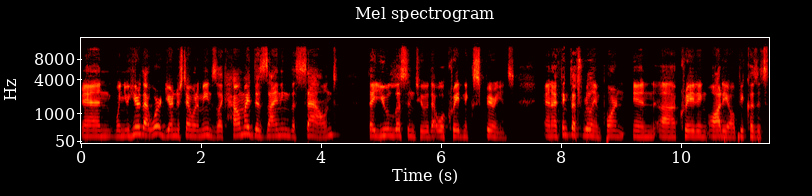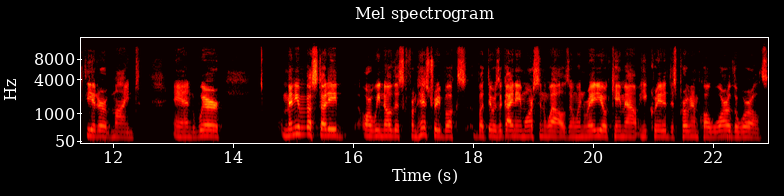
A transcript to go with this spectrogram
And when you hear that word, you understand what it means. Like, how am I designing the sound that you listen to that will create an experience? And I think that's really important in uh, creating audio because it's theater of mind. And where many of us studied, or we know this from history books, but there was a guy named Orson Welles. And when radio came out, he created this program called War of the Worlds.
